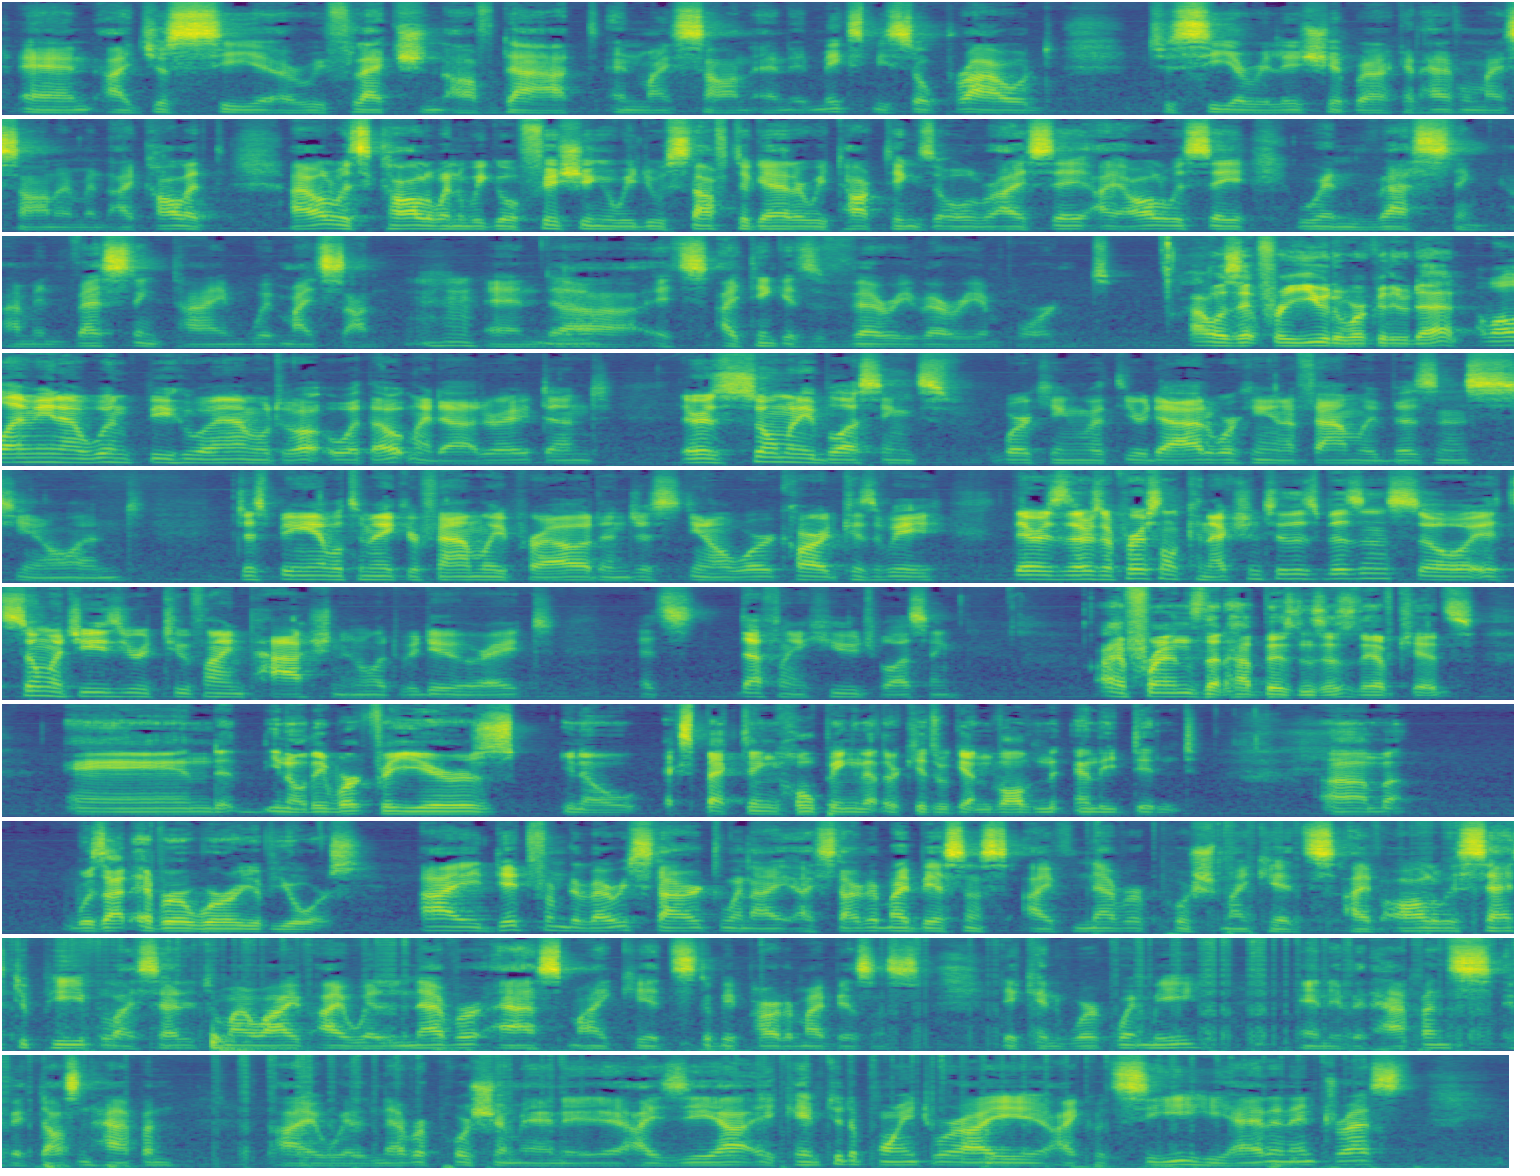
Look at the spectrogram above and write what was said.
and I just see a reflection of that in my son, and it makes me so proud to see a relationship where I can have with my son. I mean, I call it, I always call when we go fishing or we do stuff together, we talk things over. I say, I always say, we're investing. I'm investing time with my son. And uh, it's, I think it's very, very important. How is it for you to work with your dad? Well, I mean, I wouldn't be who I am without, without my dad, right? And there's so many blessings working with your dad, working in a family business, you know, and just being able to make your family proud and just you know work hard because we there's there's a personal connection to this business, so it's so much easier to find passion in what we do, right? It's definitely a huge blessing. I have friends that have businesses, they have kids, and you know they work for years, you know, expecting, hoping that their kids would get involved, and, they didn't. Um, was that ever a worry of yours? I did from the very start when I, I started my business. I've never pushed my kids. I've always said to people, I said it to my wife, I will never ask my kids to be part of my business. They can work with me, and if it happens, if it doesn't happen, I will never push them. And uh, Isaiah, it came to the point where I, I could see he had an interest.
